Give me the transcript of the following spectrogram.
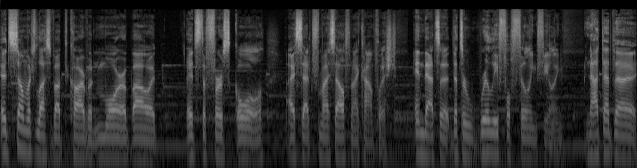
it's so much less about the car, but more about it's the first goal I set for myself and I accomplished and that's a that's a really fulfilling feeling. Not that the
